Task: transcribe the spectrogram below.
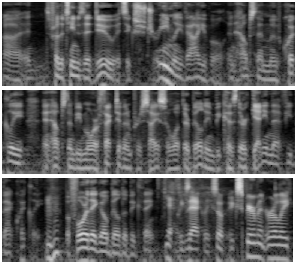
Uh, and for the teams that do, it's extremely valuable and helps them move quickly and helps them be more effective and precise in what they're building because they're getting that feedback quickly Mm-hmm. before they go build a big thing. Yeah, exactly. So experiment early.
